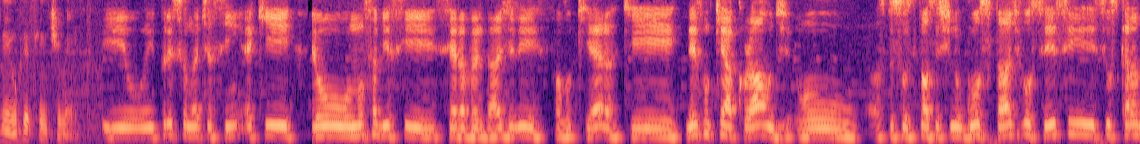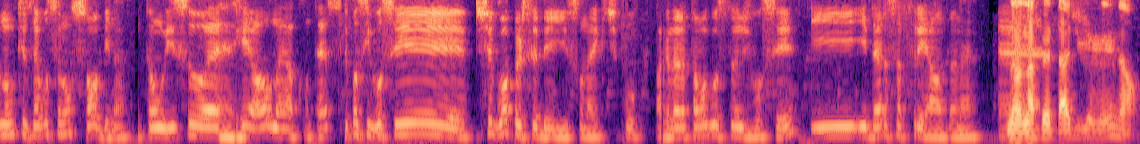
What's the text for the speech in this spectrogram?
nenhum ressentimento. E o impressionante assim é que eu não sabia se era verdade, ele falou que era, que mesmo que a crowd ou as pessoas que estão assistindo gostar de você, se, se os caras não quiser, você não sobe, né? Então isso é real, né? Acontece. Tipo assim, você chegou a perceber isso, né? Que tipo, a galera tava gostando de você e, e deram essa freada, né? É... Não, na verdade de mim não.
